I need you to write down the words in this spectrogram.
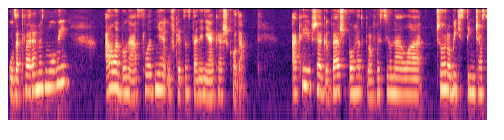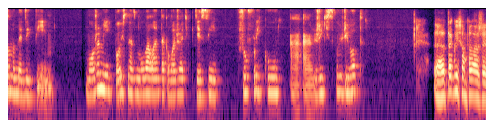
uzatvárame zmluvy, alebo následne už keď sa stane nejaká škoda. Aký je však váš pohľad profesionála, čo robiť s tým časom medzi tým? Môže mi poistná zmluva len tak ležať kde si v šuflíku a, a žiť svoj život? E, tak by som povedal, že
